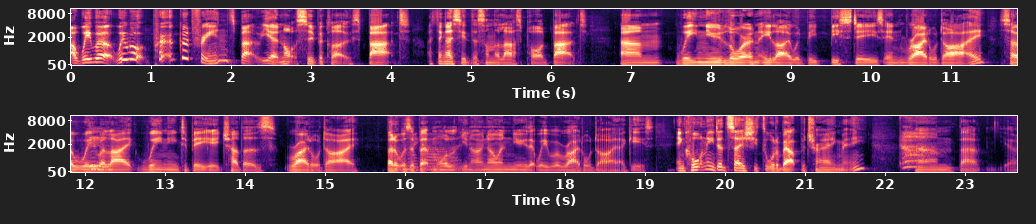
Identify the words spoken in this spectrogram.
uh, we were we were pretty good friends, but yeah, not super close. But I think I said this on the last pod, but um, we knew Laura and Eli would be besties and ride or die. So we were like, we need to be each other's ride or die. But it was a my bit more, you know, no one knew that we were ride or die, I guess. And Courtney did say she thought about betraying me. Um, but yeah,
